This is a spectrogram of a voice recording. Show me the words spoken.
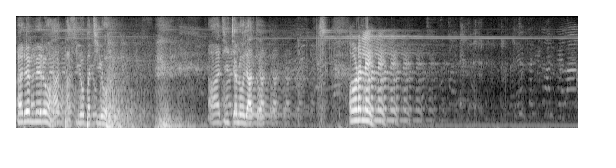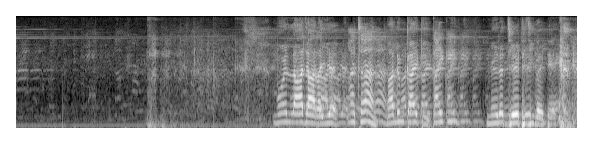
अरे मेरो हाथ फंसियो बचियो। आज ही चलो जातो। ओढ़ ले। मोह लाज आ रही है। अच्छा। मालूम काय की? काई की? मेरे जेठ जी बैठे हैं।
